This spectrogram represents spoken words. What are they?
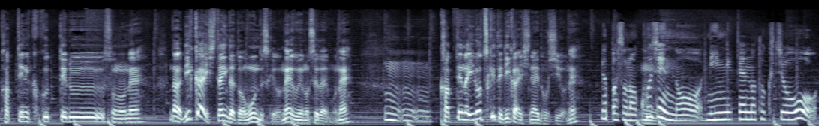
勝手にくくってるそのねだから理解したいんだと思うんですけどね上の世代もねうんうんうん、勝手な色つけて理解しないでほしいよね。やっぱその個人の人間の特徴を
